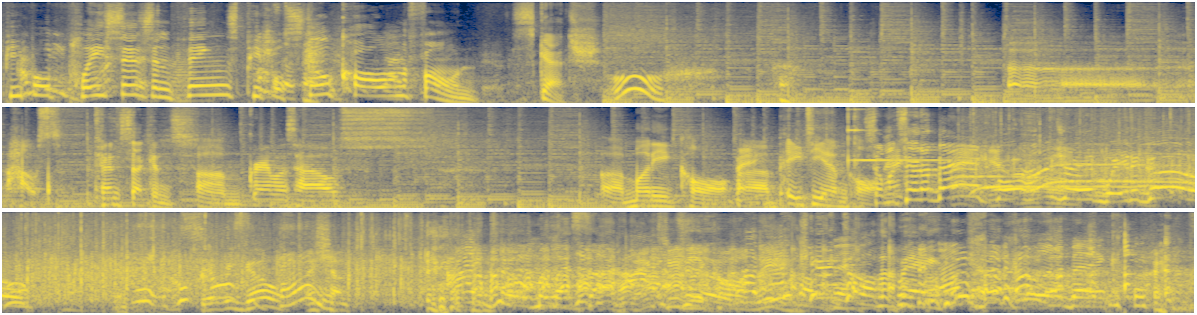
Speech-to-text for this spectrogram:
People, places, and things people still call on the phone. Sketch. Ooh. Uh, house. 10 seconds. Um, grandma's house. Uh, money call. Uh, ATM call. Someone said a bank for 100. Way to go. Wait, who There we go. the bank? I do, Melissa. I usually do. call Oh, me. you can't call the bank. I'm gonna call the bank.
